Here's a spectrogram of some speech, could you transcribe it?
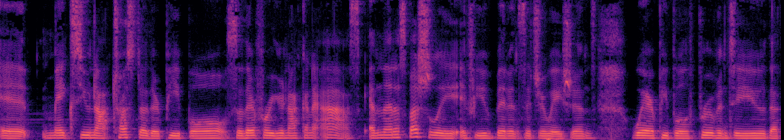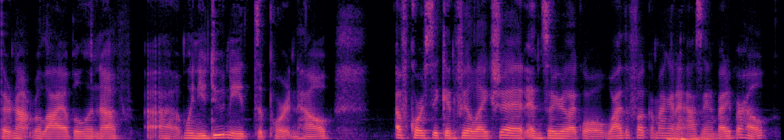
It makes you not trust other people, so therefore you're not going to ask. And then, especially if you've been in situations where people have proven to you that they're not reliable enough uh, when you do need support and help, of course it can feel like shit. And so you're like, well, why the fuck am I going to ask anybody for help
